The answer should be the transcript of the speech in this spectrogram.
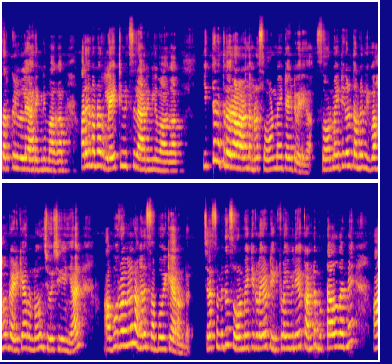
സർക്കിളിലുള്ള ആരെങ്കിലും ആകാം അല്ലെങ്കിൽ നമ്മുടെ റിലേറ്റീവ്സിൽ ആരെങ്കിലും ആകാം. ഇത്തരത്തിലൊരാളാണ് നമ്മുടെ സോൾമേറ്റ് ആയിട്ട് വരിക. സോൾമേറ്റുകൾ തമ്മിൽ വിവാഹം കഴിക്കാറുണ്ടോ എന്ന് ചോദിച്ചു കഴിഞ്ഞാൽ അപൂർവങ്ങളിൽ അങ്ങനെ സംഭവിക്കാറുണ്ട്. ചില സമയത്ത് സോൾമേറ്റുകളെയോ ടിൻഫ്ലൈമിനെയോ കണ്ടുമുട്ടാതെ തന്നെ ആ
